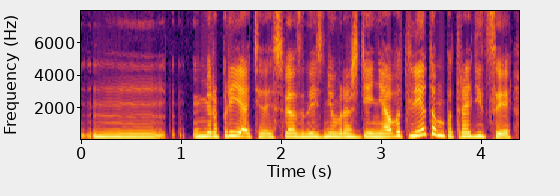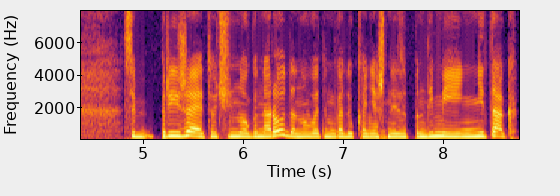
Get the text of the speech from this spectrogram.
мероприятия, связанные с днем рождения. А вот летом, по традиции, приезжает очень много народа. Ну, в этом году, конечно, из-за пандемии не так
